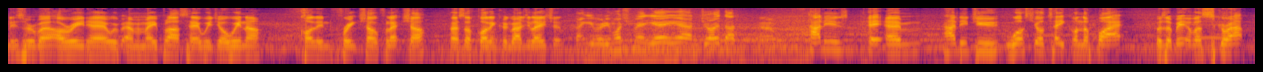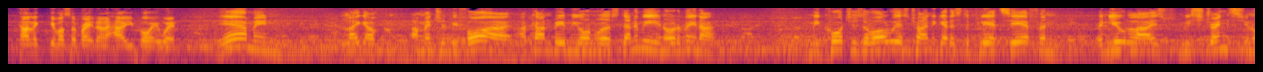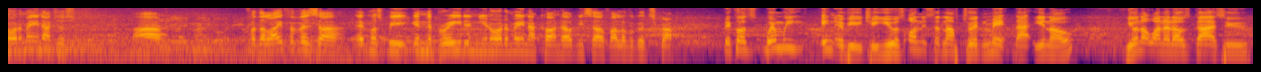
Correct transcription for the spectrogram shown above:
This is Roberto Reed here with MMA Plus, here with your winner, Colin Freak Show Fletcher. First off, Colin, congratulations. Thank you very much, mate. Yeah, yeah, enjoyed that. How do you, eh, um, how did you? What's your take on the fight? It was a bit of a scrap. Kind of give us a breakdown of how you thought it went. Yeah, I mean, like I've, I mentioned before, I, I can't be my own worst enemy. You know what I mean? I, my coaches are always trying to get us to play it safe and, and utilise my strengths. You know what I mean? I just, uh, for the life of us, uh, it must be in the breeding. You know what I mean? I can't help myself. I love a good scrap. Because when we interviewed you, you was honest enough to admit that you know you're not one of those guys who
